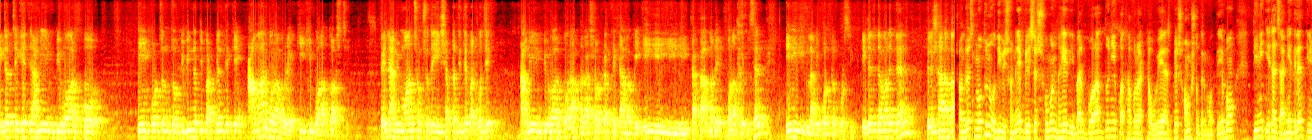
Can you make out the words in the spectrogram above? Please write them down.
এটা হচ্ছে গিয়ে যে আমি এমপি হওয়ার পর এই পর্যন্ত বিভিন্ন ডিপার্টমেন্ট থেকে আমার বরাবরে কি কি বরাদ্দ আসছে। তাইলে আমি মহান সংসদে এই হিসাবটা দিতে পারব যে, আমি এমপি হওয়ার পর আপনারা সরকার থেকে আমাকে এই এই টাকা আমাদের বরাদ্দ দিচ্ছেন এইগুলো আমি বন্টন করছি। এটা যদি আমাদের দেন কংগ্রেস নতুন অধিবেশনে ব্রিটিশের সুমন ভাইয়ের এবার বরাদ্দ নিয়ে কথা বলার একটা ওয়ে আসবে সংসদের মধ্যে এবং তিনি এটা জানিয়ে দিলেন, তিনি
